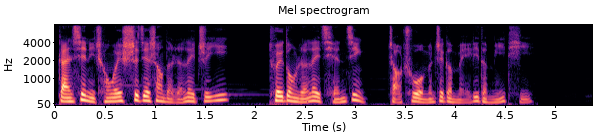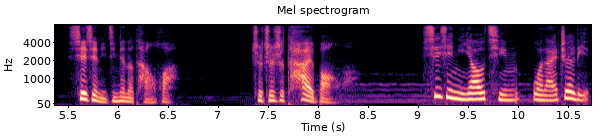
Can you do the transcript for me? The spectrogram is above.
感谢你成为世界上的人类之一，推动人类前进，找出我们这个美丽的谜题。谢谢你今天的谈话，这真是太棒了。谢谢你邀请我来这里。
